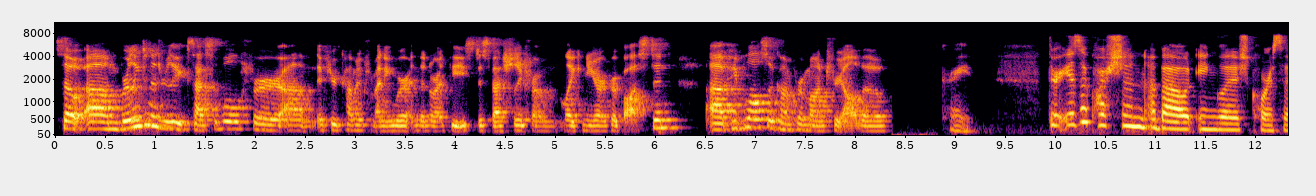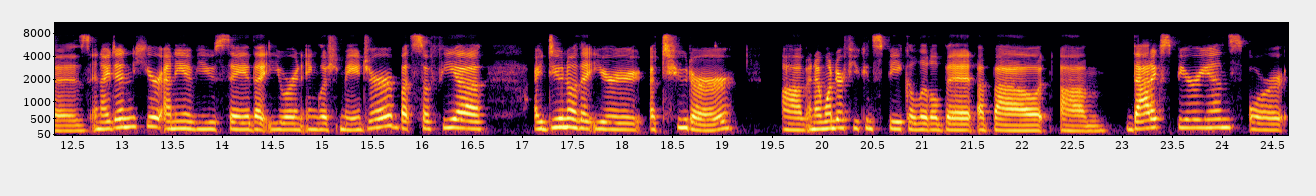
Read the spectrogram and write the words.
So um, Burlington is really accessible for um, if you're coming from anywhere in the Northeast, especially from like New York or Boston. Uh, people also come from Montreal though. Great. There is a question about English courses, and I didn't hear any of you say that you are an English major, but Sophia, I do know that you're a tutor, um, and I wonder if you can speak a little bit about um, that experience, or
